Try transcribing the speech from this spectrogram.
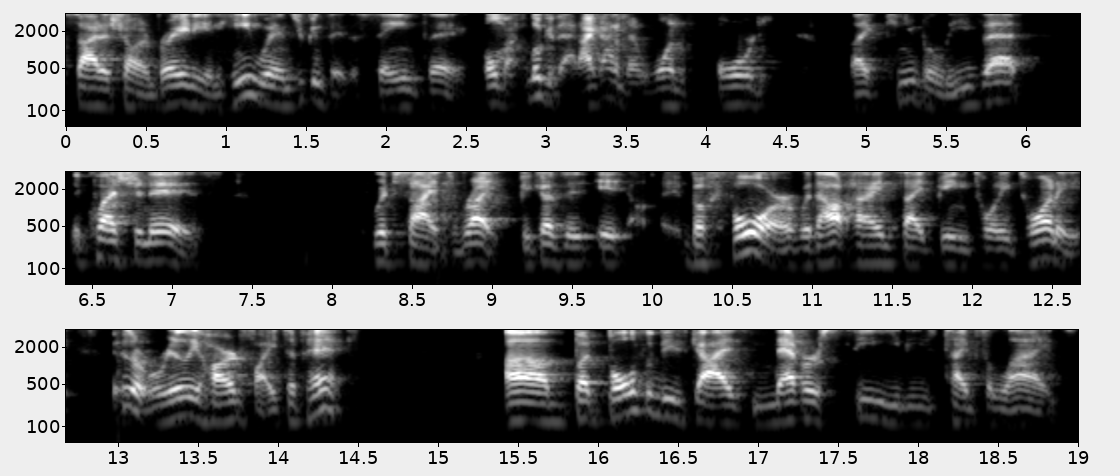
side of Sean Brady and he wins, you can say the same thing. Oh my, look at that. I got him at 140. Like, can you believe that? The question is, which side's right? Because it, it before, without hindsight being 2020, it was a really hard fight to pick. Uh, but both of these guys never see these types of lines.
